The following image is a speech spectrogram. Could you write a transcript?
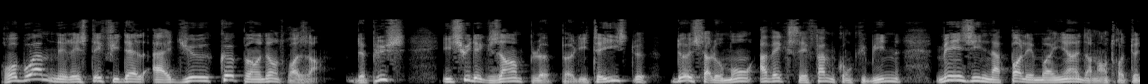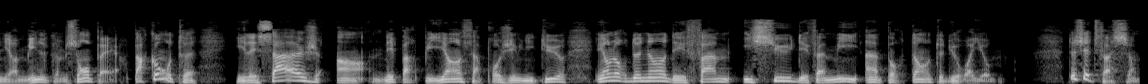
Roboam n'est resté fidèle à Dieu que pendant trois ans. De plus, il suit l'exemple polythéiste de Salomon avec ses femmes concubines, mais il n'a pas les moyens d'en entretenir mille comme son père. Par contre, il est sage en éparpillant sa progéniture et en leur donnant des femmes issues des familles importantes du royaume. De cette façon,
